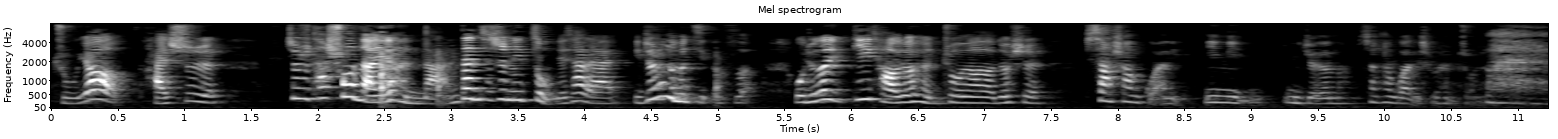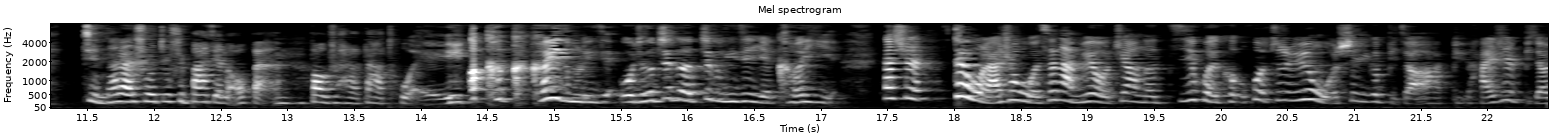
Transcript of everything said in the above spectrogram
主要还是，就是他说难也很难，但其实你总结下来也就是那么几个字。我觉得第一条就很重要的就是向上管理，你你你觉得呢？向上管理是不是很重要？唉。简单来说就是巴结老板，抱住他的大腿啊，可可可以这么理解？我觉得这个这个理解也可以。但是对我来说，我现在没有这样的机会，可或就是因为我是一个比较啊，比还是比较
